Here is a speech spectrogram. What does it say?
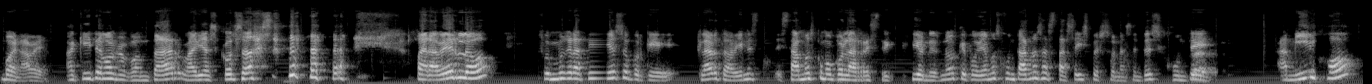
bueno, a ver, aquí tengo que contar varias cosas. Para verlo fue muy gracioso porque, claro, todavía est- estábamos como con las restricciones, ¿no? Que podíamos juntarnos hasta seis personas. Entonces junté Claro. a mi hijo,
